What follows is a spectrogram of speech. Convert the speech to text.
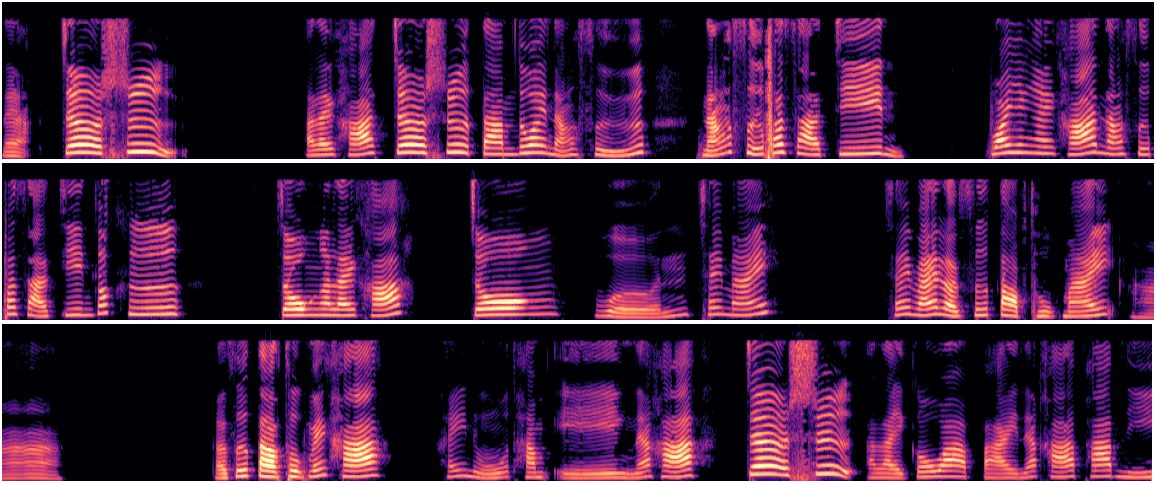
เนี่ยเจ้าชื่ออะไรคะ เจ้าชื่อตามด้วยหนังสือ หนังสือภาษาจีน ว่ายังไงคะ หนังสือภาษาจีนก็คือ จงอะไรคะ จงเหวินใช่ไหม ใช่ไหมเราซื้อตอบถูกไหมอ่าเราซื้อตอบถูกไหมคะ ให้หนูทำเองนะคะเจ้าชื่ออะไรก็ว่าไปนะคะ ภาพนี้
